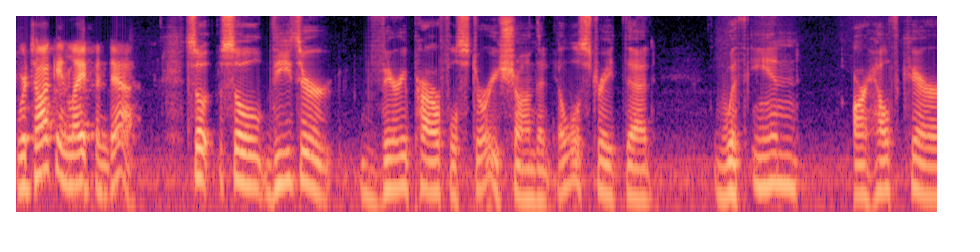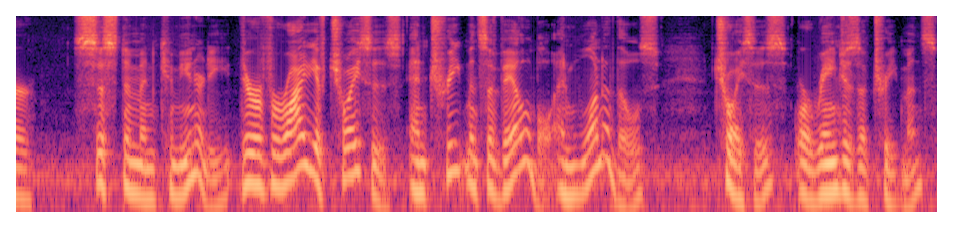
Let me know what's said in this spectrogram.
we're talking life and death. So, so these are very powerful stories, Shawn, that illustrate that within our healthcare system and community, there are a variety of choices and treatments available. And one of those choices or ranges of treatments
